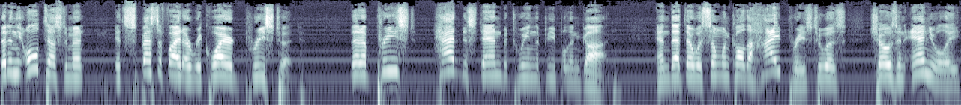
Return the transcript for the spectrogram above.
That in the Old Testament, it specified a required priesthood, that a priest had to stand between the people and God, and that there was someone called a high priest who was chosen annually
